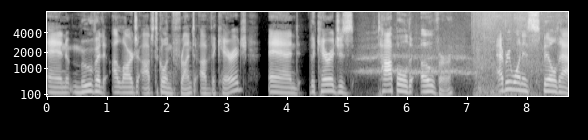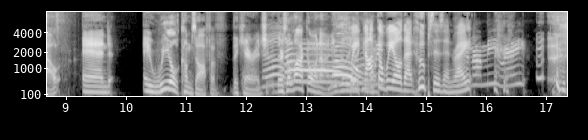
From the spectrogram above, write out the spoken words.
and move a, a large obstacle in front of the carriage. And the carriage is toppled over. Everyone is spilled out, and a wheel comes off of the carriage. There's a lot going on. You really Wait, don't not the wheel that hoops is in, right? Not me, right?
